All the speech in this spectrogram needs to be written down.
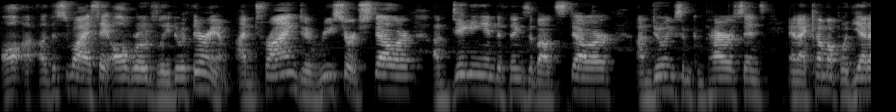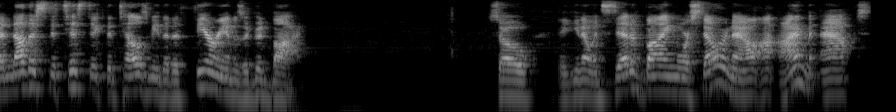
All, uh, this is why I say all roads lead to Ethereum. I'm trying to research Stellar. I'm digging into things about Stellar. I'm doing some comparisons, and I come up with yet another statistic that tells me that Ethereum is a good buy. So, you know, instead of buying more Stellar now, I, am apt,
